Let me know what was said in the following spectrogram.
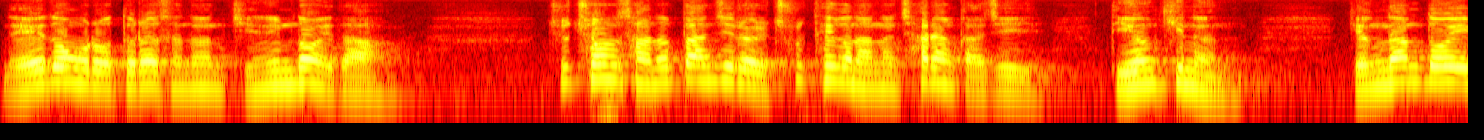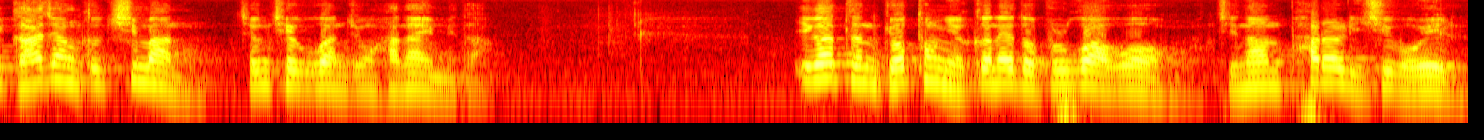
내동으로 들어서는 진임동에다 주촌 산업단지를 출퇴근하는 차량까지 뒤엉키는 경남도의 가장 극심한 정체 구간 중 하나입니다. 이 같은 교통 여건에도 불구하고 지난 8월 25일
